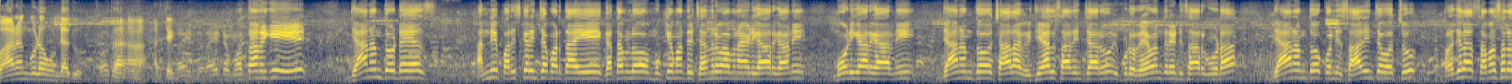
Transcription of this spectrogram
భారం కూడా ఉండదు. అర్థం. మొత్తానికి ధ్యానంతో అన్నీ పరిష్కరించబడతాయి. గతంలో ముఖ్యమంత్రి చంద్రబాబు నాయుడు గారు కానీ మోడీ గారు కానీ ధ్యానంతో చాలా విజయాలు సాధించారు. ఇప్పుడు రేవంత్ రెడ్డి సార్ కూడా ధ్యానంతో కొన్ని సాధించవచ్చు. ప్రజల సమస్యలు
